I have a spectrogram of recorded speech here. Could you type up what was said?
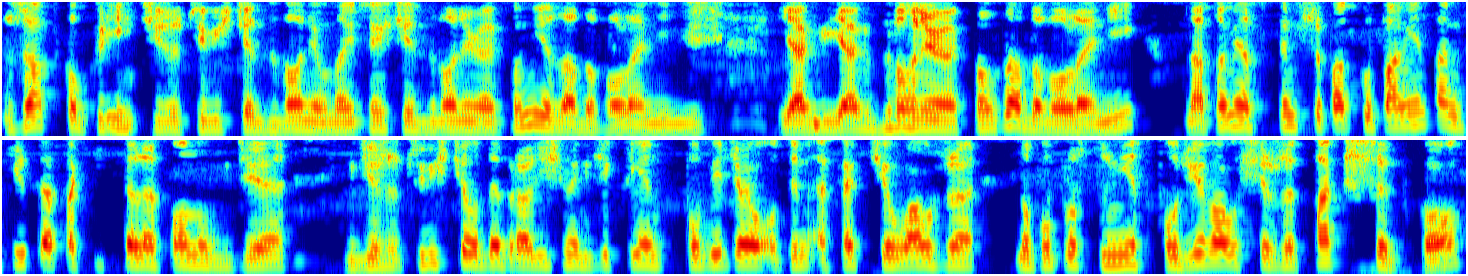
rzadko klienci rzeczywiście dzwonią, najczęściej dzwonią jak są niezadowoleni niż jak, jak dzwonią jak są zadowoleni. Natomiast w tym przypadku pamiętam kilka takich telefonów, gdzie, gdzie rzeczywiście odebraliśmy, gdzie klient powiedział o tym efekcie wow, że no po prostu nie spodziewał się, że tak szybko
